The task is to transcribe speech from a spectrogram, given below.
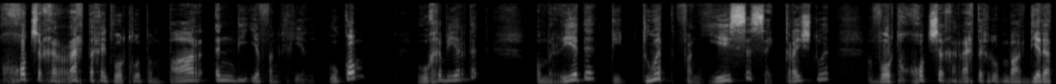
God se geregtigheid word geopenbaar in die evangelie. Hoekom? Hoe gebeur dit? Omrede die dood van Jesus, sy kruisdood, word God se geregtigheid openbaar deurdat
